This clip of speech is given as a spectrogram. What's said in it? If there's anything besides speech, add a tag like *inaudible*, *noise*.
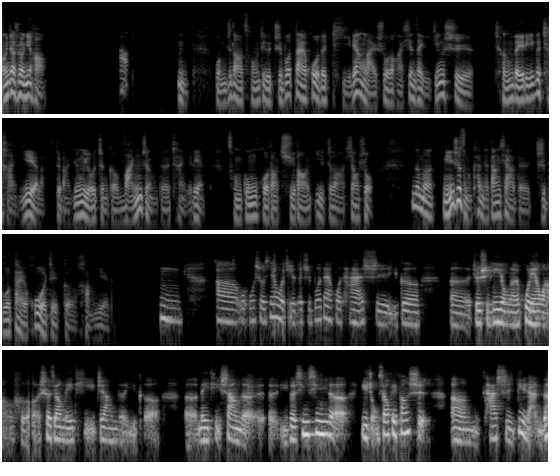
王教授你好。好。嗯，我们知道从这个直播带货的体量来说的话，现在已经是成为了一个产业了，对吧？拥有整个完整的产业链，从供货到渠道一直到销售。那么您是怎么看待当下的直播带货这个行业的？嗯，呃，我我首先我觉得直播带货它是一个，呃，就是利用了互联网和社交媒体这样的一个呃媒体上的呃一个新兴的一种消费方式，嗯，它是必然的，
